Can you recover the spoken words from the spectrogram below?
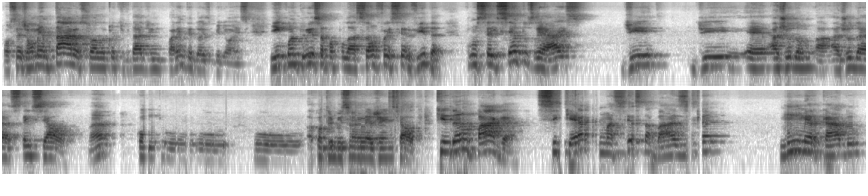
ou seja, aumentaram a sua lucratividade em 42 bilhões. E enquanto isso, a população foi servida com 600 reais de, de é, ajuda, ajuda assistencial, né? com o, o, a contribuição emergencial, que não paga sequer uma cesta básica num mercado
